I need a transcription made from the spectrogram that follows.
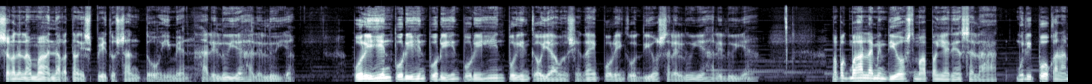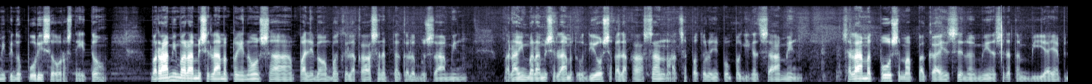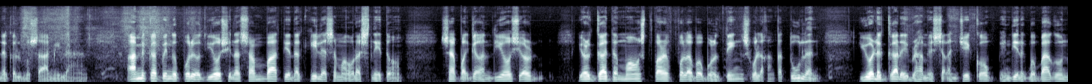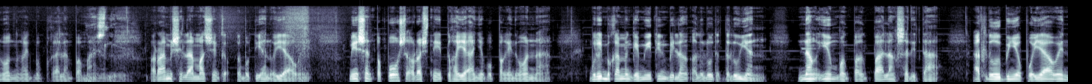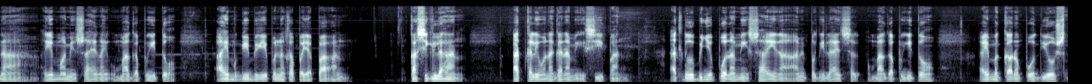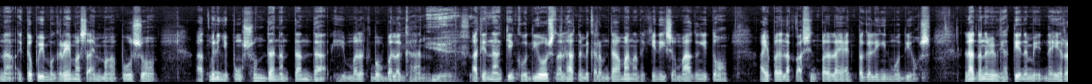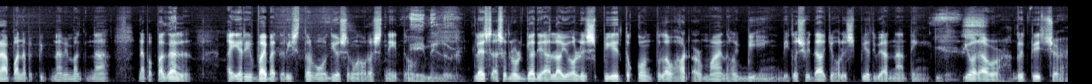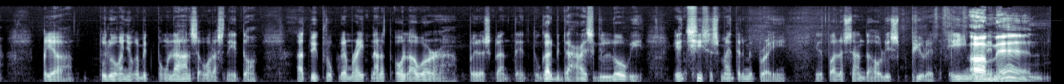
Sa kanal Ama, Anak at ng Espiritu Santo. Amen. Hallelujah, hallelujah. Purihin, purihin, purihin, purihin, purihin ka Yahweh Shaddai, purihin ka Diyos. Hallelujah, hallelujah. Mapagmahal namin Diyos na makapangyarihan sa lahat. Muli po ka namin pinupuri sa oras na ito. Maraming maraming salamat Panginoon sa palibangang bawat kalakasan na pinagkalab mo sa amin. Maraming maraming salamat o Diyos sa kalakasan at sa patuloy niyo pong pag sa amin. Salamat po sa mga pagkain sa namin at sa lahat ng biyaya pinagkalab mo sa amin lahat. Amin kang pinupuri o Diyos, sinasamba at tinakila sa mga oras nito. Sa pagkaan Diyos, your, your God the most powerful above all things. Wala kang katulan. You are the God of Abraham, Isaac, and Jacob. Hindi nagbabago noon ngayon magpakalan pa man. Yes, Maraming salamat sa iyong kabutihan o Yahweh. Minsan pa po sa oras nito, hayaan niyo po Panginoon na muli mo kami gamitin bilang alulut at daluyan ng iyong magpagpalang salita. At loobin niyo po Yahweh na ayong mga mensahe ngayong umaga po ito ay magbibigay po ng kapayapaan, kasiglahan at kaliwanagan naming isipan. At loobin niyo po na mensahe na aming pagnilayan sa umaga po ito ay magkaroon po Diyos na ito po yung magrema sa aming mga puso at muli niyo pong sundan ng tanda, himal at babalaghan. Yes. At inangkin ko Diyos na lahat na may karamdaman ng nakikinig sa umagang ito ay padalakasin, palalayan, pagalingin mo Diyos. Lahat na namin hati na nahihirapan, na, na, na, na napapagal, ay i-revive at restore mo Diyos sa mga oras na ito. Amen, Lord. Bless us, O Lord God, I allow your Holy Spirit to control our heart, our mind, our being. Because without your Holy Spirit, we are nothing. Yes. You are our great teacher. Kaya tulungan niyo kami pangunahan sa oras na ito. At we proclaim right now that all our prayers granted. To God be the highest glory. In Jesus' mighty name we pray. In the Father, Son, the Holy Spirit. Amen. Amen. Amen.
